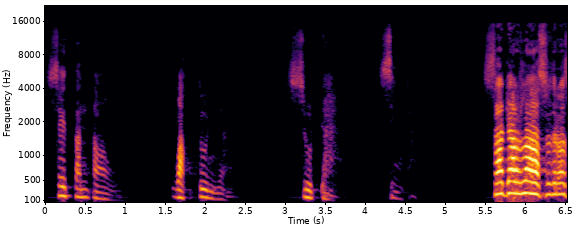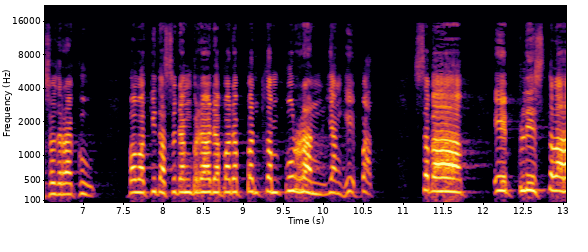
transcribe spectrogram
Setan tahu waktunya sudah singkat. Sadarlah saudara-saudaraku bahwa kita sedang berada pada pertempuran yang hebat. Sebab iblis telah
